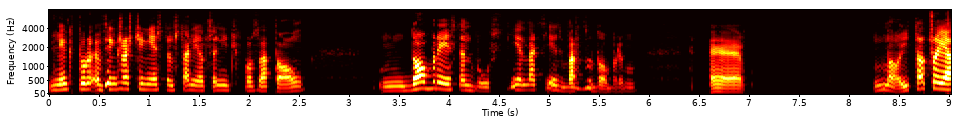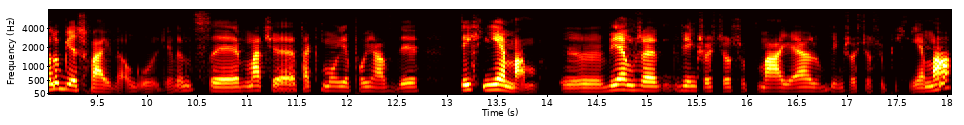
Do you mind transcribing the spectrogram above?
niektóre, w większości nie jestem w stanie ocenić poza tą. Mm, Dobry jest ten bus, jednak nie jest bardzo dobrym. E, no i to, co ja lubię, jest fajne ogólnie, więc e, macie tak moje pojazdy. Tych nie mam. E, wiem, że większość osób ma je, lub większość osób ich nie ma.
